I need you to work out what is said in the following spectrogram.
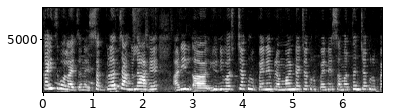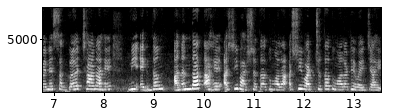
काहीच बोलायचं नाही. सगळं चांगलं आहे आणि युनिवर्सच्या कृपेने ब्रह्मांडाच्या कृपेने समर्थनच्या कृपेने सगळं छान आहे. मी एकदम आनंदात आहे अशी भाष्यता तुम्हाला अशी वाच्यता तुम्हाला ठेवायची आहे.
